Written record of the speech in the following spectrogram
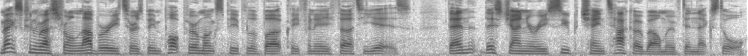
Mexican restaurant La Burrita has been popular amongst people of Berkeley for nearly 30 years. Then, this January, super chain Taco Bell moved in next door.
